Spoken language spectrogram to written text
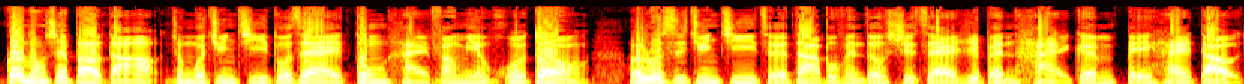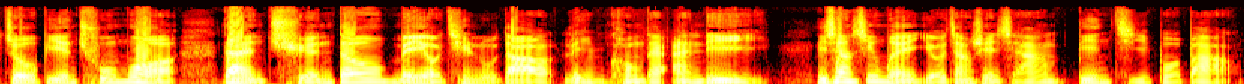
共同社报道，中国军机多在东海方面活动。俄罗斯军机则大部分都是在日本海跟北海道周边出没，但全都没有侵入到领空的案例。以上新闻由张顺祥编辑播报。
